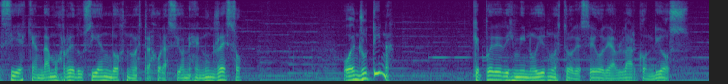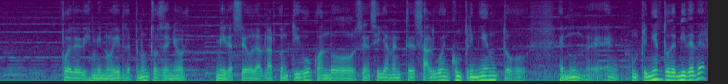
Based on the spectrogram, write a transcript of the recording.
si es que andamos reduciendo nuestras oraciones en un rezo o en rutina, que puede disminuir nuestro deseo de hablar con Dios. Puede disminuir de pronto, Señor, mi deseo de hablar contigo cuando sencillamente salgo en cumplimiento, en un en cumplimiento de mi deber.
